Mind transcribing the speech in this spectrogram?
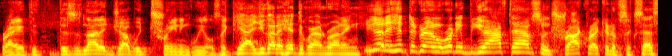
right? This is not a job with training wheels. Like, Yeah, you got to hit the ground running. you got to hit the ground running, but you have to have some track record of success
